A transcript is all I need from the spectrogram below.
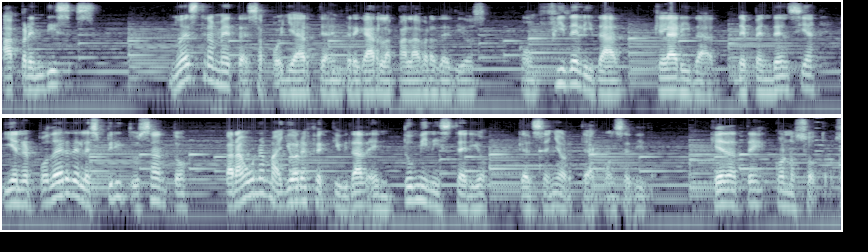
Aprendices. Nuestra meta es apoyarte a entregar la palabra de Dios con fidelidad, claridad, dependencia y en el poder del Espíritu Santo para una mayor efectividad en tu ministerio que el Señor te ha concedido. Quédate con nosotros.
